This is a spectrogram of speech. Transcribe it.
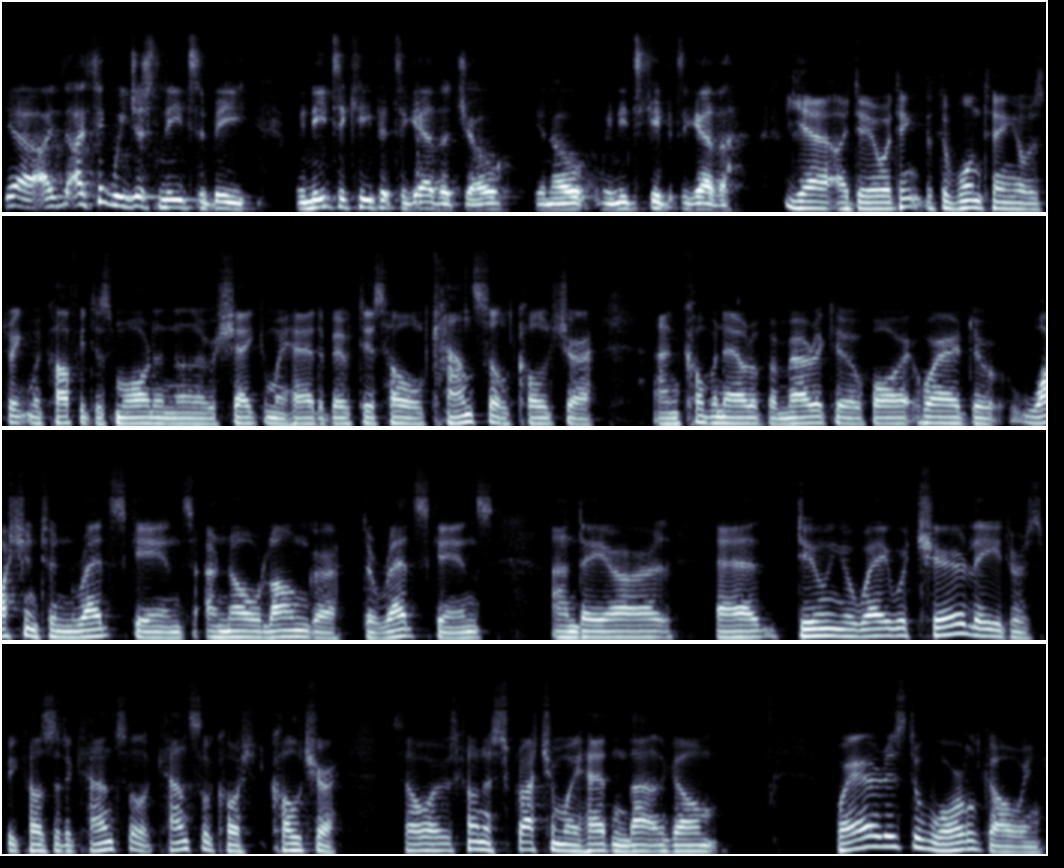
yeah, I, I think we just need to be. We need to keep it together, Joe. You know, we need to keep it together. Yeah, I do. I think that the one thing I was drinking my coffee this morning and I was shaking my head about this whole cancel culture and coming out of America where, where the Washington Redskins are no longer the Redskins and they are uh, doing away with cheerleaders because of the cancel cancel culture. So I was kind of scratching my head on that and going, where is the world going?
